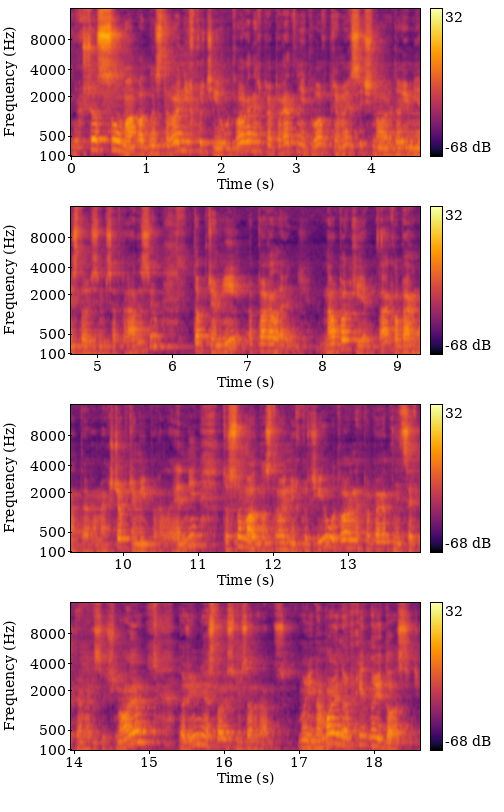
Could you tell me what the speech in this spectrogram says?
Якщо сума односторонніх кутів, утворених при перетині двох прямих січною дорівнює 180 градусів, то прямі паралельні. Навпаки, так, теорема. Якщо прямі паралельні, то сума односторонніх кутів, утворених при перетині цих прямих січною, дорівнює 180 градусів. Ну і на мові необхідно і досить.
